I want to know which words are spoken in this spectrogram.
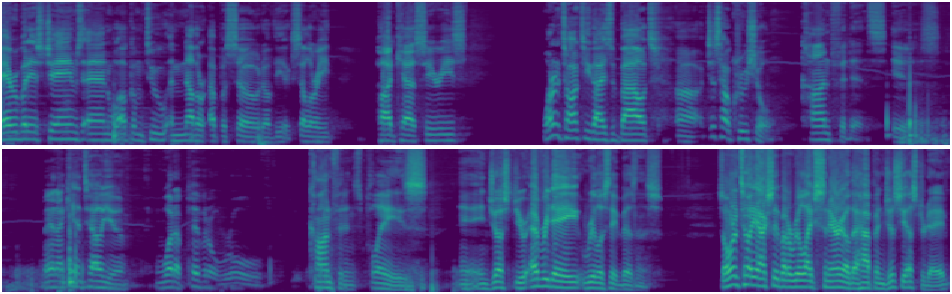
Hey, everybody, it's James, and welcome to another episode of the Accelerate podcast series. Wanted to talk to you guys about uh, just how crucial confidence is. Man, I can't tell you what a pivotal role confidence plays in just your everyday real estate business. So, I want to tell you actually about a real life scenario that happened just yesterday,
